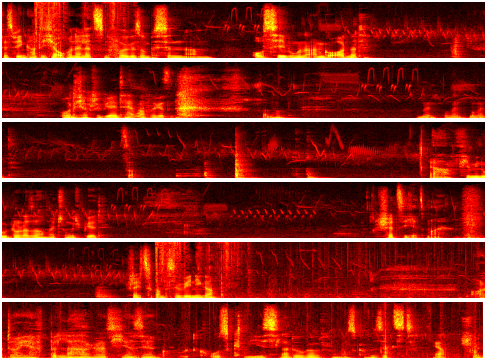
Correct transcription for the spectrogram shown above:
Deswegen hatte ich ja auch in der letzten Folge so ein bisschen ähm, Aushebungen angeordnet. Und ich habe schon wieder den Timer vergessen. Verdammt. Moment, Moment, Moment. So. Ja, vier Minuten oder so haben wir jetzt schon gespielt. Schätze ich jetzt mal. Vielleicht sogar ein bisschen weniger. Odojew belagert hier, sehr gut. Großknies, Ladoga wird von Moskau besetzt. Ja, schön.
